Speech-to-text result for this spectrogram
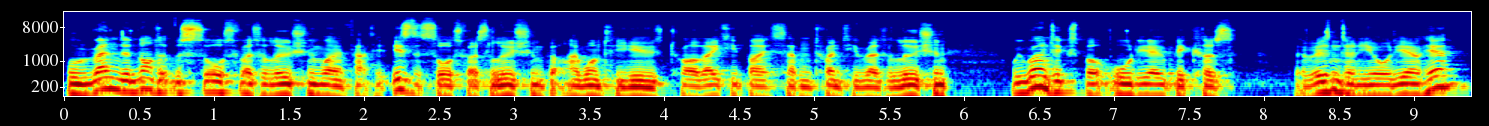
We'll render not at the source resolution, well in fact it is the source resolution, but I want to use 1280 by 720 resolution. We won't export audio because there isn't any audio here.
